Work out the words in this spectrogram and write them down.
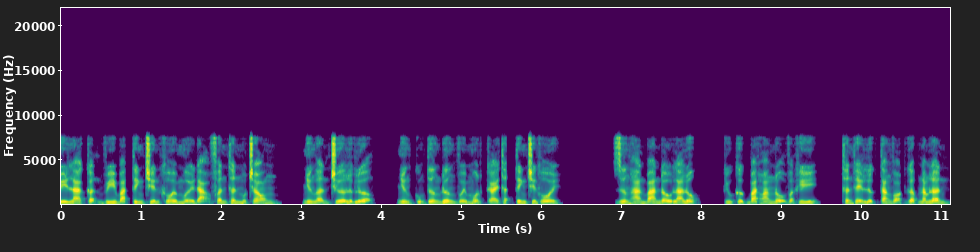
tuy là cận vi bắt tinh chiến khôi 10 đạo phân thân một trong, nhưng ẩn chứa lực lượng, nhưng cũng tương đương với một cái thất tinh chiến khôi. Dương Hàn ban đầu là lúc, cứu cực bát hoang nộ vật khí, thân thể lực tăng vọt gấp 5 lần,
